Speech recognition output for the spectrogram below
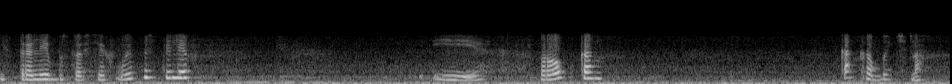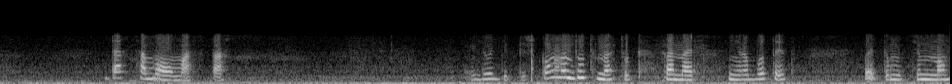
из троллейбуса всех выпустили. И пробка, как обычно, до самого моста. Люди пешком идут, у нас тут фонарь не работает, поэтому темно.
